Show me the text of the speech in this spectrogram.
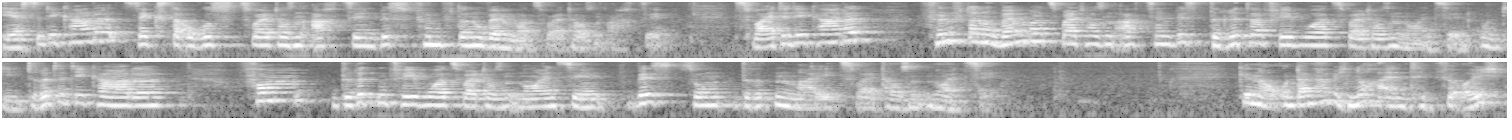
Erste Dekade 6. August 2018 bis 5. November 2018. Zweite Dekade 5. November 2018 bis 3. Februar 2019. Und die dritte Dekade vom 3. Februar 2019 bis zum 3. Mai 2019. Genau, und dann habe ich noch einen Tipp für euch.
